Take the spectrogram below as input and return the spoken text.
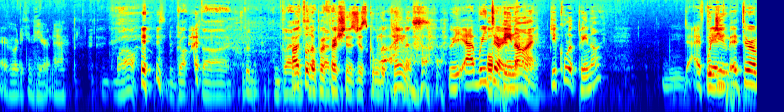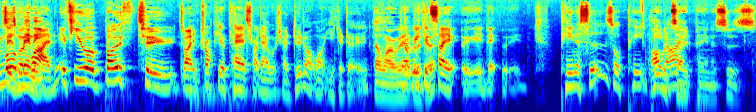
everybody can hear it now. Well, we've got uh, good. I'm glad I thought the dropped that. professionals just called it penis We, uh, we or do. peni. Do you call it peni? If, Would there, you- if there are more than many. one, if you were both to like drop your pants right now, which I do not want you to do, Don't worry, we're not we gonna do could it. say uh, uh, penises or pe- I would peni. say penises.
